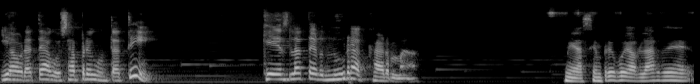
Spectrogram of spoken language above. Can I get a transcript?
Y ahora te hago esa pregunta a ti. ¿Qué es la ternura, Karma? Mira, siempre voy a hablar de,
